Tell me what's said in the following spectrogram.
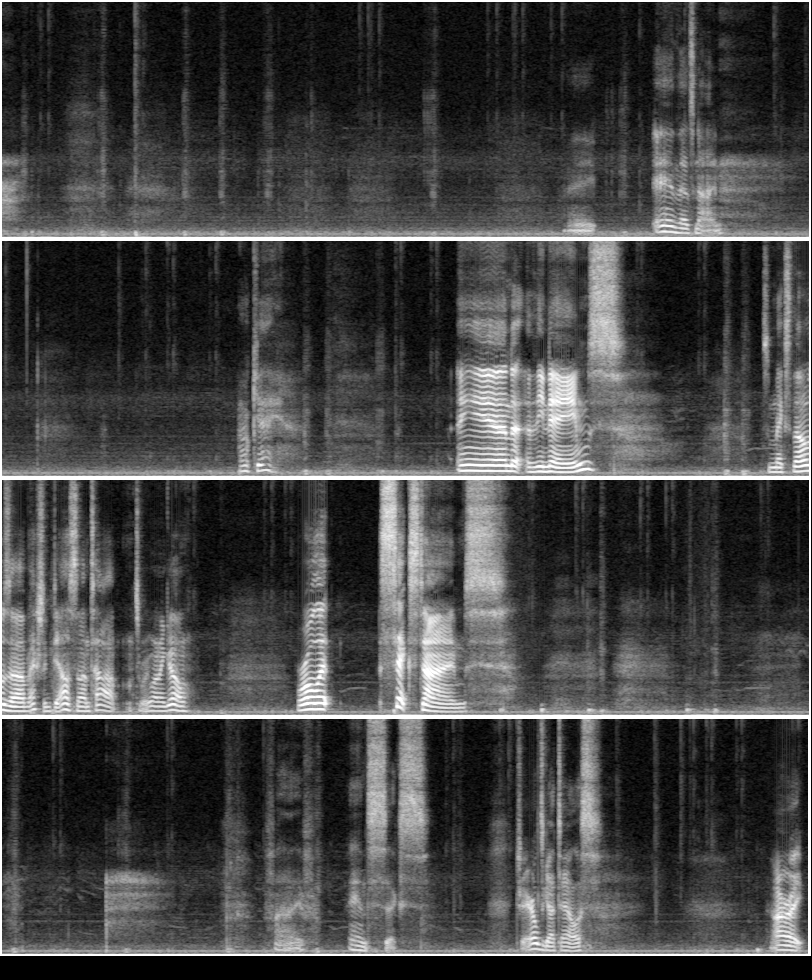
Eight, and that's nine. Okay. And the names. Let's mix those up. Actually, Dallas is on top. That's where we want to go. Roll it six times. Five and six. Gerald's got Dallas. All right.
